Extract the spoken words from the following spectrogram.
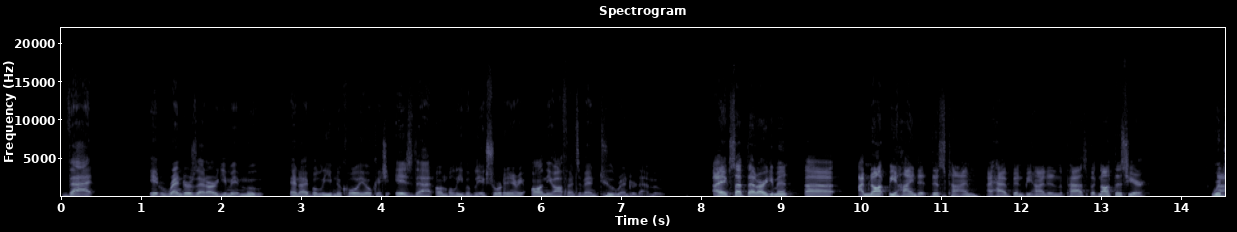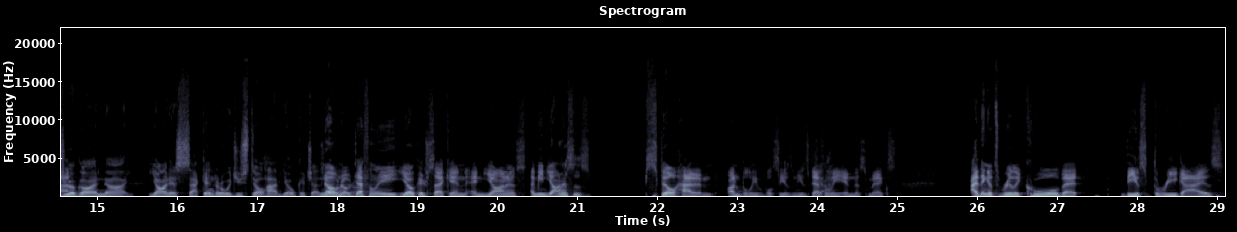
that it renders that argument moot. And I believe Nikola Jokic is that unbelievably extraordinary on the offensive end to render that moot. I accept that argument. Uh, I'm not behind it this time. I have been behind it in the past, but not this year. Would you Uh, have gone uh, Giannis second, or would you still have Jokic as No, no, definitely Jokic second and Giannis. I mean, Giannis has still had an unbelievable season. He's definitely in this mix. I think it's really cool that these three guys,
